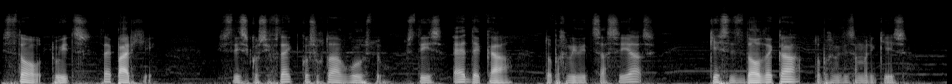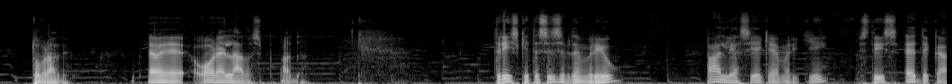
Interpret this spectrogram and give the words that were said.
στο Twitch θα υπάρχει στις 27 και 28 Αυγούστου στις 11 το παιχνίδι της Ασίας και στις 12 το παιχνίδι της Αμερικής το βράδυ ε, ώρα Ελλάδας πάντα 3 και 4 Σεπτεμβρίου πάλι Ασία και Αμερική στις 11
